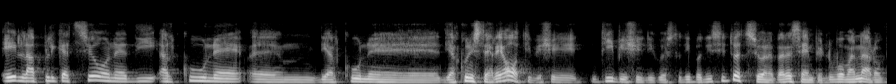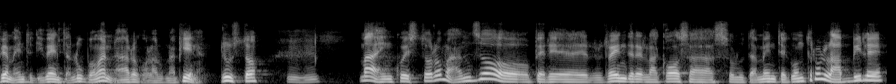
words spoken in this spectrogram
e l'applicazione di, alcune, ehm, di, alcune, di alcuni stereotipi tipici di questo tipo di situazione. Per esempio, il lupo mannaro ovviamente diventa lupo mannaro con la luna piena, giusto? Mm-hmm. Ma in questo romanzo, per rendere la cosa assolutamente controllabile,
